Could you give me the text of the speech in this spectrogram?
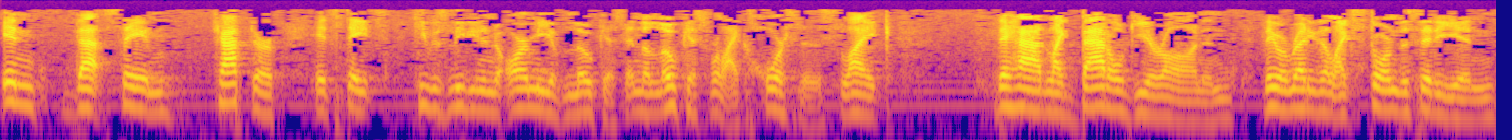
in that same chapter, it states he was leading an army of locusts, and the locusts were like horses, like they had like battle gear on, and they were ready to like storm the city and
